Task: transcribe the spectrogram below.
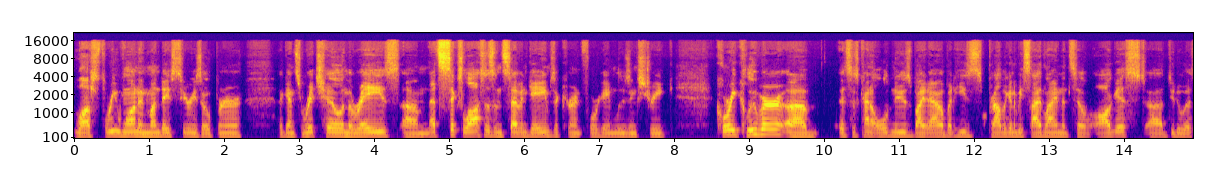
Lost three one in Monday's series opener against Rich Hill and the Rays. Um, that's six losses in seven games, a current four game losing streak. Corey Kluber, uh, this is kind of old news by now, but he's probably going to be sidelined until August uh, due to a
